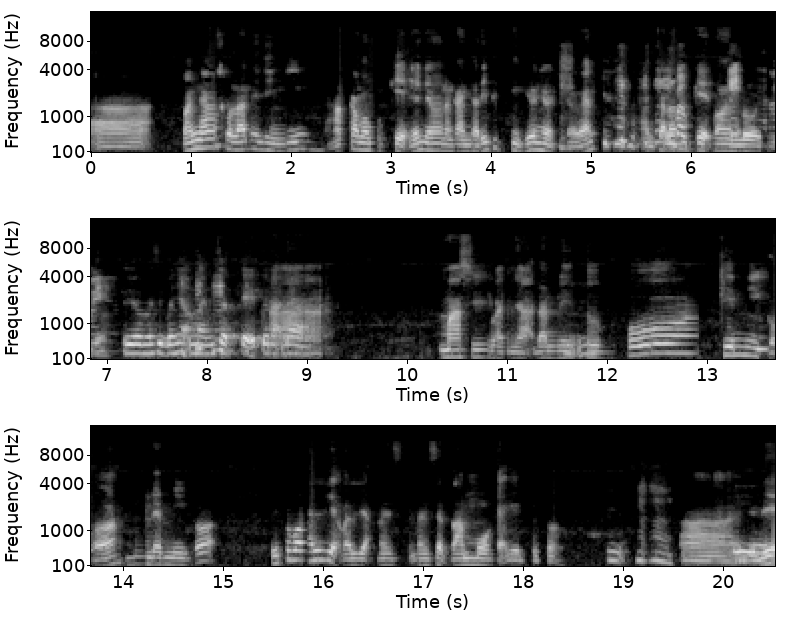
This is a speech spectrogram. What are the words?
ah banyak sekolah yang tinggi. Ah, kamu bukit ya nyo nang cari pipi ya nyo kan. Ancalah bukit pang lo itu ya. Iya masih banyak mindset kayak itu nak dah. Ah, masih banyak. Dan itu pun kini kok pandemi kok itu balik balik mindset- lama kayak gitu tuh Mm-mm. Ah, Iya. jadi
